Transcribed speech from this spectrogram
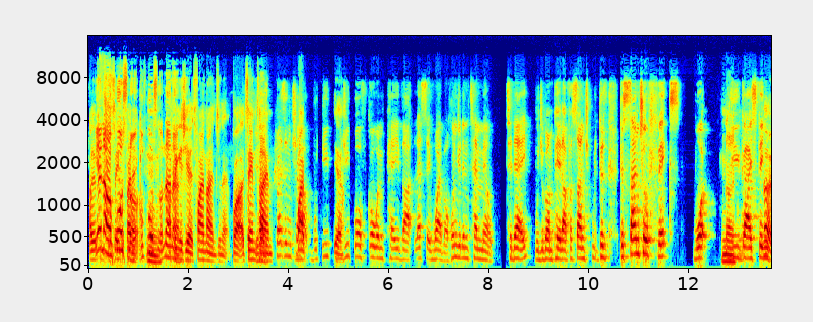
I don't Yeah, think no, of course panic. not. Of course Mm. not. No, I no. think it's yeah, it's fine lines, isn't it? But at the same Yeah. time, Present chat, would you yeah. would you both go and pay that? Let's say whatever, 110 mil today. Would you go and pay that for Sancho? Does does Sancho fix what No. you guys think? no,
